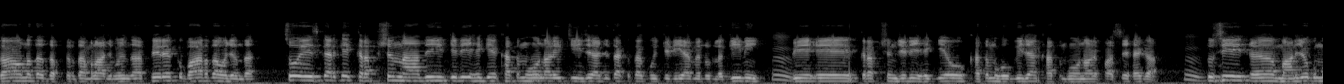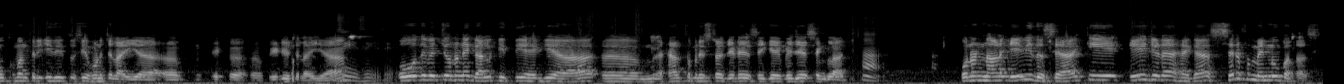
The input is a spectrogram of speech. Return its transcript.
ਗਾਂ ਉਹਨਾਂ ਦਾ ਦਫ਼ਤਰ ਦਾ ਮੁਲਾਜ਼ਮ ਹੋ ਜਾਂਦਾ ਫਿਰ ਇੱਕ ਬਾਹਰ ਦਾ ਹੋ ਜਾਂਦਾ। ਸੋ ਇਸ ਕਰਕੇ ਕਰਪਸ਼ਨ ਨਾਂ ਦੀ ਜਿਹੜੀ ਹੈਗੀ ਖਤਮ ਹੋਣ ਵਾਲੀ ਚੀਜ਼ ਅੱਜ ਤੱਕ ਤਾਂ ਕੋਈ ਜਿਹੜੀ ਆ ਮੈਨੂੰ ਲੱਗੀ ਨਹੀਂ ਵੀ ਇਹ ਕਰਪਸ਼ਨ ਜਿਹੜੀ ਹੈਗੀ ਉਹ ਖਤਮ ਹੋਗੀ ਜਾਂ ਖਤਮ ਹੋਣ ਵਾਲੇ ਪਾਸੇ ਹੈਗਾ। ਤੁਸੀਂ ਮਾਨਯੋਗ ਮੁੱਖ ਮੰਤਰੀ ਜੀ ਦੀ ਤੁਸੀਂ ਹੁਣ ਚਲਾਈ ਆ ਇੱਕ ਵੀਡੀਓ ਚਲਾਈ ਆ। ਉਹਦੇ ਵਿੱਚ ਉਹਨਾਂ ਨੇ ਗੱਲ ਕੀਤੀ ਹੈਗੀ ਆ ਹੈਲਥ ਮਿਨਿਸਟਰ ਜਿਹੜੇ ਸੀਗੇ ਵਿਜੇ ਸਿੰਗਲਾ ਜੀ। ਹਾਂ। ਉਹਨਾਂ ਨਾਲ ਇਹ ਵੀ ਦੱਸਿਆ ਕਿ ਇਹ ਜਿਹੜਾ ਹੈਗਾ ਸਿਰਫ ਮੈਨੂੰ ਪਤਾ ਸੀ।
